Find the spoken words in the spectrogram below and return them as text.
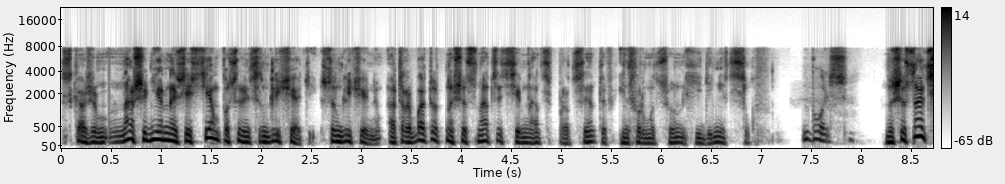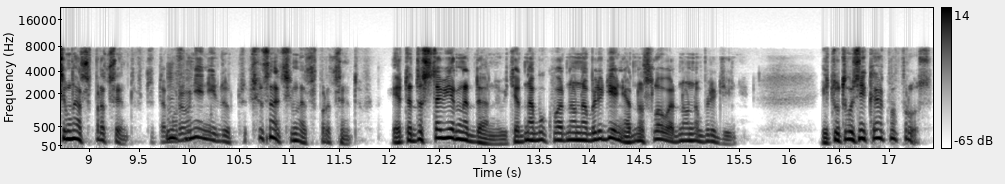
скажем, наша нервная система по сравнению с, англичати, с англичанином отрабатывает на 16-17% информационных единиц слов. Больше. На 16-17%. Там Мгм. уравнения идут 16-17%. Это достоверно данные. Ведь одна буква – одно наблюдение, одно слово – одно наблюдение. И тут возникает вопрос.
